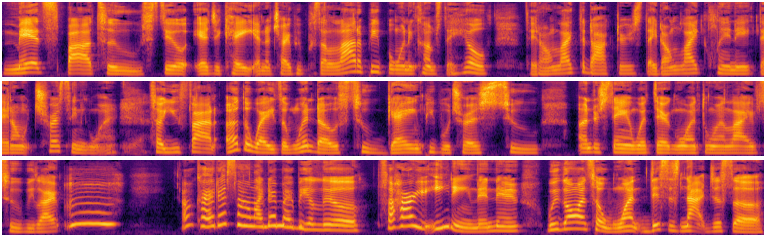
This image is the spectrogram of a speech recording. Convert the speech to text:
med spa to still educate and attract people because a lot of people, when it comes to health, they don't like the doctors, they don't like clinic, they don't trust anyone. Yeah. So you find other ways and windows to gain people trust, to understand what they're going through in life, to be like, mm, okay, that sounds like that may be a little. So how are you eating? And then we go into one. This is not just a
